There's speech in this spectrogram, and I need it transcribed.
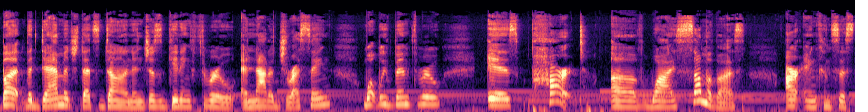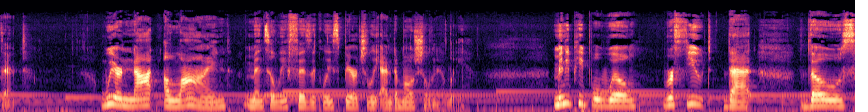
But the damage that's done and just getting through and not addressing what we've been through is part of why some of us are inconsistent. We are not aligned mentally, physically, spiritually, and emotionally. Many people will refute that those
